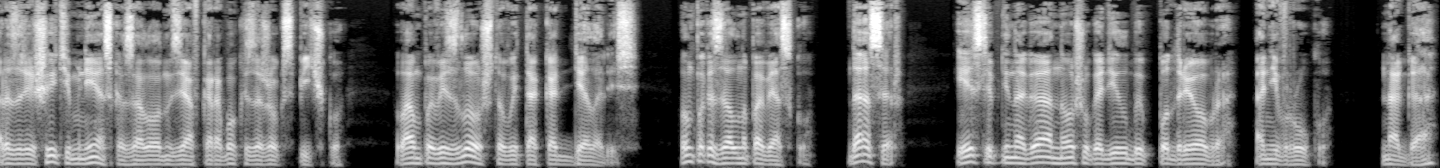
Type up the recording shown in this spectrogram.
«Разрешите мне», — сказал он, взяв коробок и зажег спичку. «Вам повезло, что вы так отделались». Он показал на повязку. «Да, сэр. Если б не нога, нож угодил бы под ребра, а не в руку». «Нога?»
